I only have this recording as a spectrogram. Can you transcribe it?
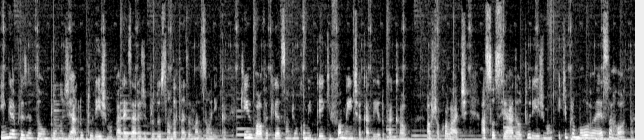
Ingra apresentou um plano de agroturismo para as áreas de produção da Transamazônica, que envolve a criação de um comitê que fomente a cadeia do cacau ao chocolate, associada ao turismo e que promova essa rota,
